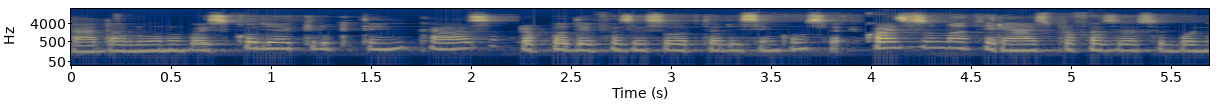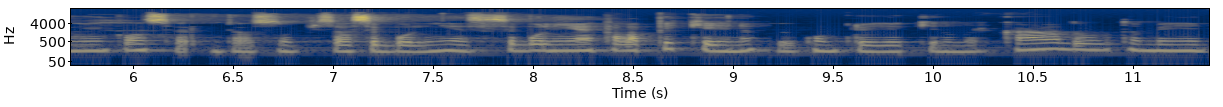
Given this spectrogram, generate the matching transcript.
Cada aluno vai escolher aquilo que tem em casa para poder fazer sua hortaliça em conserva. Quais os materiais para fazer a cebolinha em conserva? Então, vocês vão precisar de cebolinha. Essa cebolinha é aquela pequena que eu comprei aqui no mercado ou também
